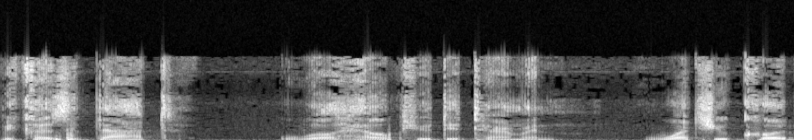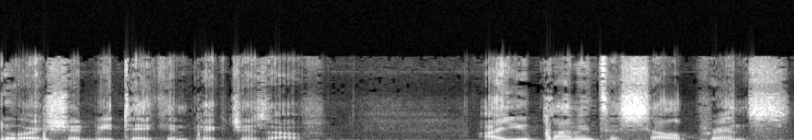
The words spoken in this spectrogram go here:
Because that will help you determine what you could or should be taking pictures of. Are you planning to sell prints?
